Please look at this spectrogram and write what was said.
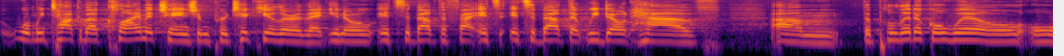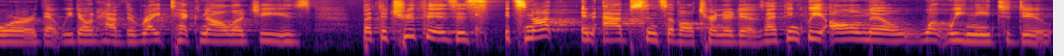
when we talk about climate change in particular that you know it's about the fact it's it's about that we don't have um, the political will or that we don't have the right technologies. But the truth is, is it's not an absence of alternatives. I think we all know what we need to do.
